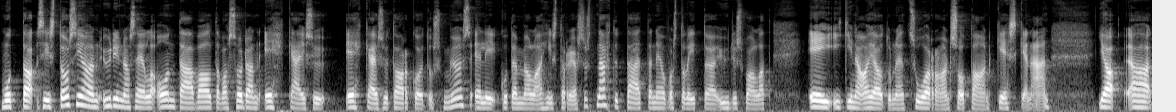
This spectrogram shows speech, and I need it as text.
Mutta siis tosiaan ydinaseilla on tämä valtava sodan ehkäisy ehkäisytarkoitus myös, eli kuten me ollaan historiassa just nähty tämä, että Neuvostoliitto ja Yhdysvallat ei ikinä ajautuneet suoraan sotaan keskenään. Ja äh,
